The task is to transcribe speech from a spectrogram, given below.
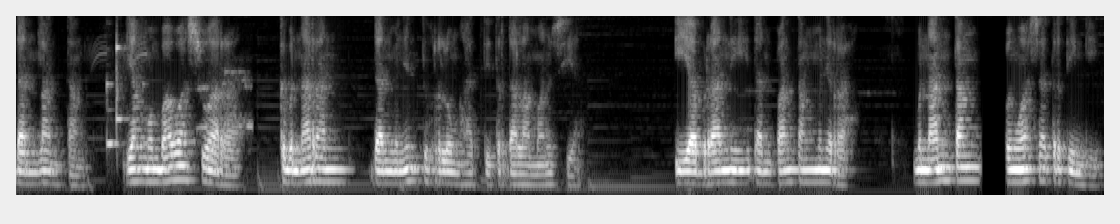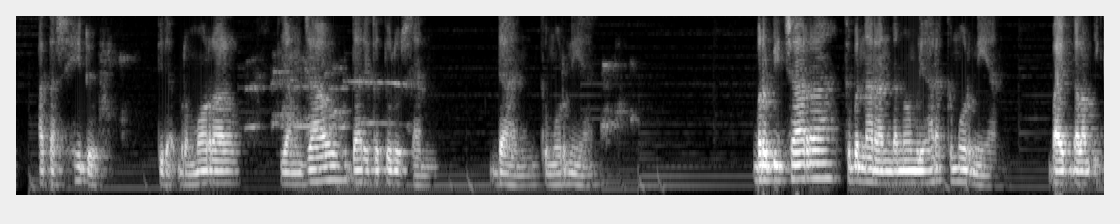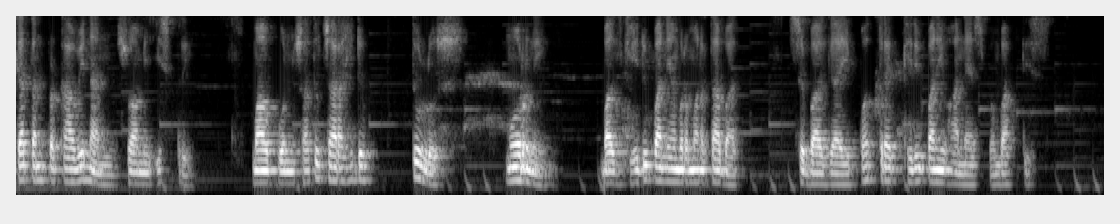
dan lantang yang membawa suara kebenaran dan menyentuh relung hati terdalam manusia. Ia berani dan pantang menyerah, menantang penguasa tertinggi atas hidup tidak bermoral yang jauh dari ketulusan dan kemurnian. Berbicara kebenaran dan memelihara kemurnian, baik dalam ikatan perkawinan suami istri maupun suatu cara hidup tulus, murni, bagi kehidupan yang bermartabat sebagai potret kehidupan Yohanes Pembaptis.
